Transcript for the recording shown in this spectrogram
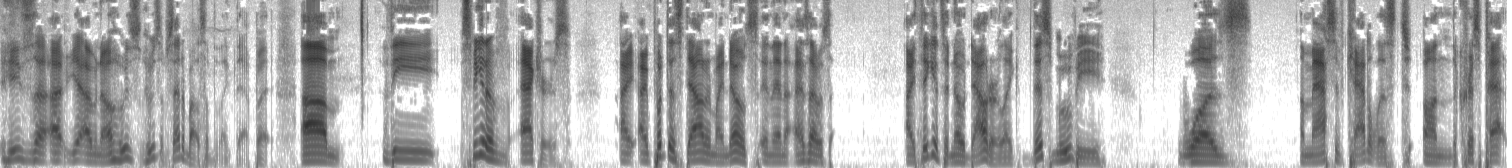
He's uh, uh, yeah, I don't know who's who's upset about something like that, but um, the speaking of actors, I I put this down in my notes, and then as I was I think it's a no doubter. Like this movie was a massive catalyst on the Chris Pratt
